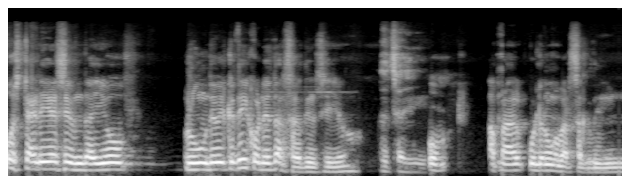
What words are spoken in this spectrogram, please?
ਉਹ ਸਟੈਂਡਿੰਗ ਐਸੇ ਹੁੰਦਾ ਜੀ ਉਹ ਰੂਮ ਦੇ ਵਿੱਚ ਕਿਤੇ ਕੋਨੇ ਧਰ ਸਕਦੇ ਹੋ ਸੀ ਉਹ। ਅੱਛਾ ਜੀ। ਉਹ ਆਪਣਾ ਕੂਲਰ ਨੂੰ ਵਰ ਸਕਦੇ ਜੀ।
